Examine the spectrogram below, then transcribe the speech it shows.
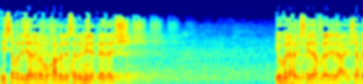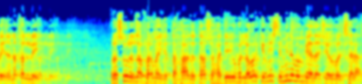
دې صبر جانب مقابله سره مینه پیدا شي یو بل حدیث کې د امر د عائشه بین نقل لې رسول الله فرمایي چې تهاد تاسو هدی یو بل لور کې نشته مینه هم پیدا شي بل سره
